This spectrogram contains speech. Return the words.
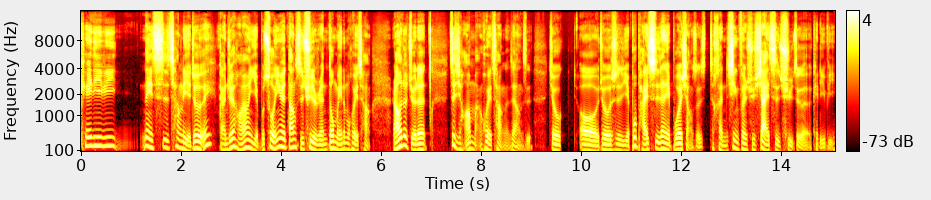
，KTV 那次唱的也就诶，感觉好像也不错，因为当时去的人都没那么会唱，然后就觉得自己好像蛮会唱的这样子，就哦就是也不排斥，但也不会想着很兴奋去下一次去这个 KTV。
